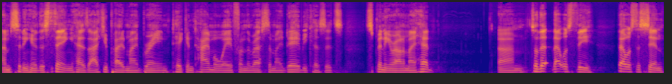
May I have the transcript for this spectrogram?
I'm sitting here. This thing has occupied my brain, taken time away from the rest of my day because it's spinning around in my head. Um, so that, that was the, that was the sin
